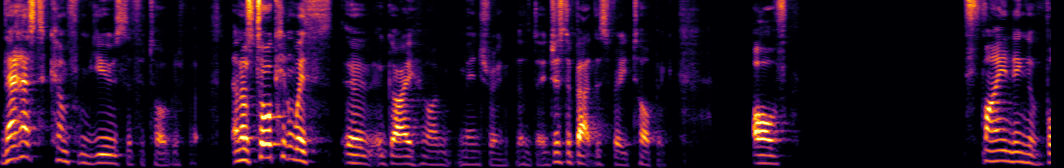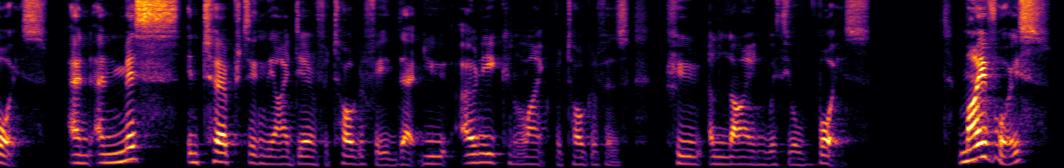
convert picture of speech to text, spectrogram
That has to come from you as the photographer. And I was talking with a, a guy who I'm mentoring the other day just about this very topic of finding a voice and, and misinterpreting the idea in photography that you only can like photographers who align with your voice. My voice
